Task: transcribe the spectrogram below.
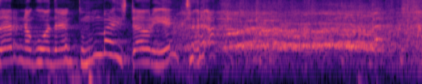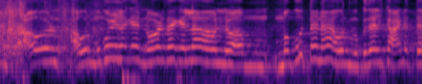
ಸರ್ ನಗು ಅಂದರೆ ನಂಗೆ ತುಂಬ ಇಷ್ಟ. ಅವ್ರು ಏನು ಅವ್ರ ಅವ್ರ ಮುಗುಳ್ನಾಗೆ ನೋಡಿದಾಗೆಲ್ಲ ಅವನು ಮಗುತನ ಅವ್ರ ಮುಖದಲ್ಲಿ ಕಾಣುತ್ತೆ.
